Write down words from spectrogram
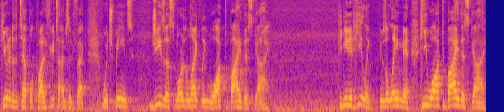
He went to the temple quite a few times, in fact, which means Jesus more than likely walked by this guy. He needed healing. He was a lame man. He walked by this guy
